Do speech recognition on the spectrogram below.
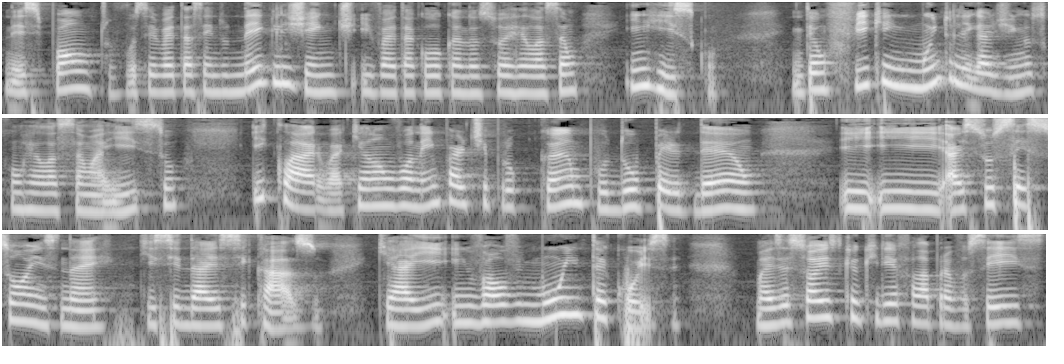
nesse ponto, você vai estar sendo negligente e vai estar colocando a sua relação em risco. Então fiquem muito ligadinhos com relação a isso. E claro, aqui eu não vou nem partir para o campo do perdão e, e as sucessões, né, que se dá esse caso, que aí envolve muita coisa. Mas é só isso que eu queria falar para vocês,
